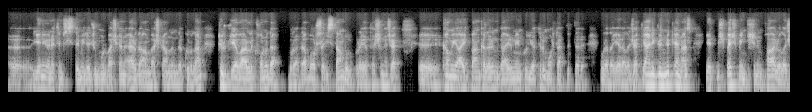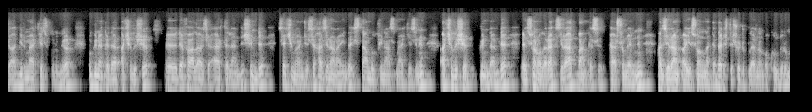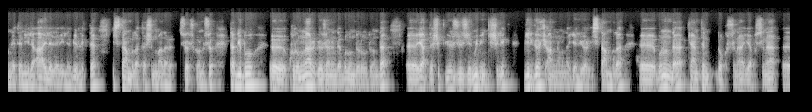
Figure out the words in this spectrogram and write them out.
yeni yönetim sistemiyle Cumhurbaşkanı Erdoğan başkanlığında kurulan Türkiye Varlık Fonu da burada. Borsa İstanbul buraya taşınacak. E, kamuya ait bankaların gayrimenkul yatırım ortaklıkları burada yer alacak. Yani günlük en az 75 bin kişinin faal olacağı bir merkez kuruluyor. Bugüne kadar açılışı e, defalarca ertelendi. Şimdi seçim öncesi Haziran ayında İstanbul Finans Merkezi'nin açılışı gündemde. E, son olarak Ziraat Bankası personelinin Haziran ayı sonuna kadar işte çocuklarının okul durumu nedeniyle aileleriyle birlikte İstanbul'a taşınmaları söz konusu. Tabii bu e, kurumlar göz önünde bulundurulduğunda e, yaklaşık 100-120 bin kişilik bir göç anlamına geliyor İstanbul'a. E, bunun da kentin dokusuna, yapısına e,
